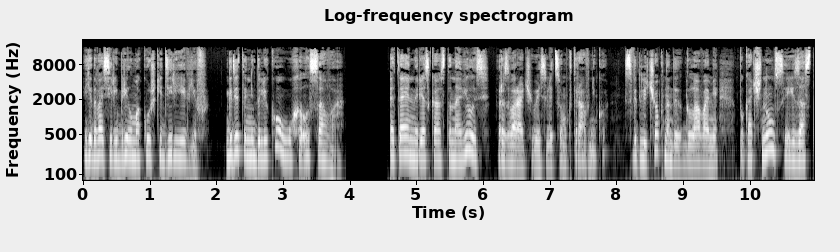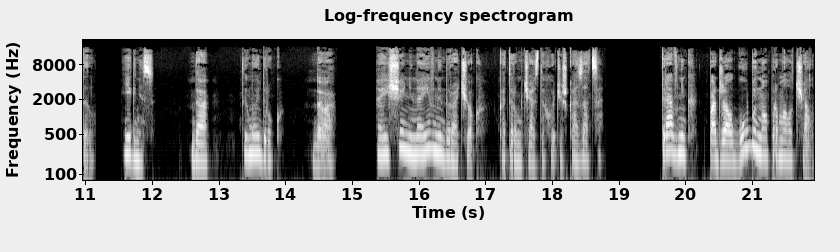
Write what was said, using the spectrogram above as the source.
едва серебрил макушки деревьев. Где-то недалеко ухала сова. Этайн резко остановилась, разворачиваясь лицом к травнику. Светлячок над их головами покачнулся и застыл. «Игнис?» «Да». «Ты мой друг?» «Да». «А еще не наивный дурачок, которым часто хочешь казаться». Травник поджал губы, но промолчал.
